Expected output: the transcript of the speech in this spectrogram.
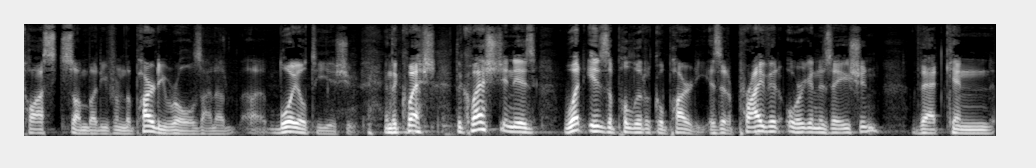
tossed somebody from the party rolls on a, a loyalty issue. And the question the question is, what is a political party? Is it a private organization? that can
